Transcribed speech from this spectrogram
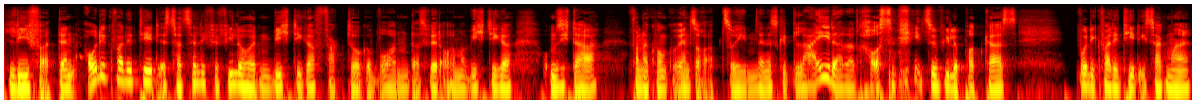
liefert. Denn Audioqualität ist tatsächlich für viele heute ein wichtiger Faktor geworden. Das wird auch immer wichtiger, um sich da von der Konkurrenz auch abzuheben. Denn es gibt leider da draußen viel zu viele Podcasts, wo die Qualität, ich sag mal,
